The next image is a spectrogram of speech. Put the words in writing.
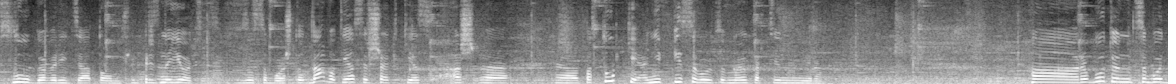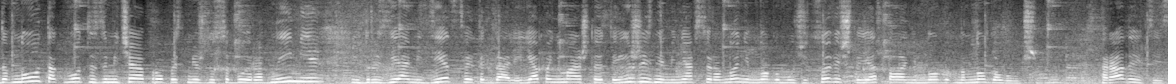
вслух говорите о том, что признаете за собой, что да, вот я совершаю такие аж, э, э, поступки, они вписываются в мою картину мира. А, работаю над собой давно, так вот и замечаю пропасть между собой родными и друзьями детства и так далее. Я понимаю, что это их жизнь, а меня все равно немного мучит совесть, что я стала немного, намного лучше. Радуйтесь.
